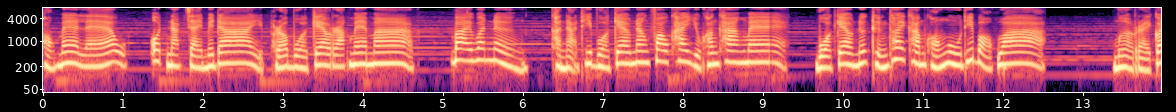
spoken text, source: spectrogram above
ของแม่แล้ว อดหนักใจไม่ได้ เพราะบัวแก้วรักแม่มาก บ่ายวันหนึ่ง ขณะที่บัวแก้วนั่งเฝ้าไข่อยู่ข้างๆแม่ บัวแก้วนึกถึงถ้อยคำของงูที่บอกว่า เมื่อไรก็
